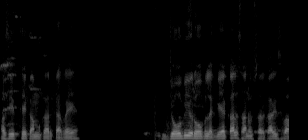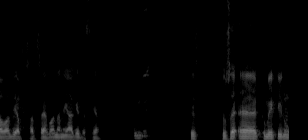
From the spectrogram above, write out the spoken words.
ਅਸੀਂ ਇੱਥੇ ਕੰਮਕਾਰ ਕਰ ਰਹੇ ਆ ਜੋ ਵੀ ਆਰੋਪ ਲੱਗੇ ਆ ਕੱਲ ਸਾਨੂੰ ਸਰਕਾਰੀ ਸੇਵਾਵਾਂ ਦੇ ਅਫਸਰ ਸਾਹਿਬਾਨਾਂ ਨੇ ਆ ਕੇ ਦੱਸਿਆ ਕਿ ਕਮੇਟੀ ਨੂੰ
